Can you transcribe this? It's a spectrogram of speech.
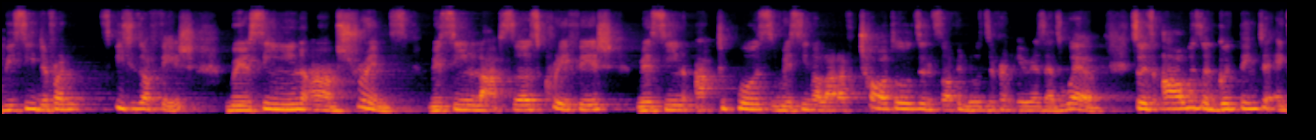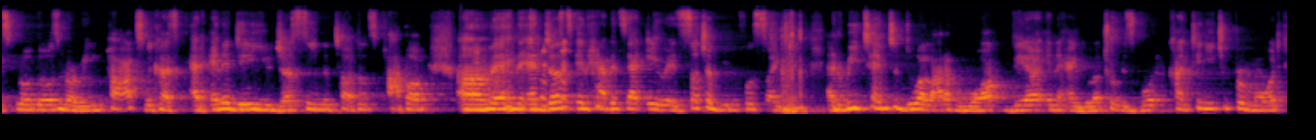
we see different species of fish, we're seeing um, shrimps, we're seeing lobsters, crayfish, we're seeing octopus, we're seeing a lot of turtles and stuff in those different areas as well. So it's always a good thing to explore those marine parks because at any day you just see the turtles pop up um, and, and just inhabits that area. It's such a beautiful sighting. And we tend to do a lot of work there in the Anguilla Tourist Board and continue to promote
